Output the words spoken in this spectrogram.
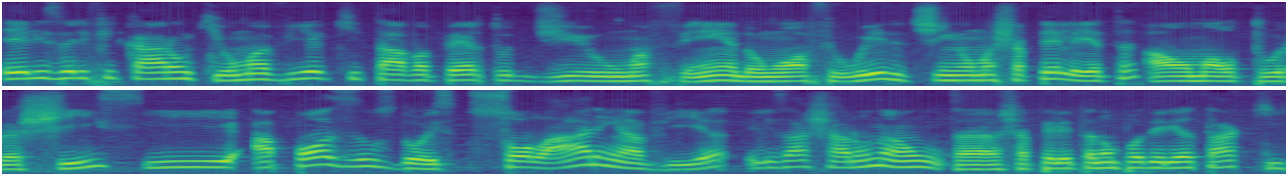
eles verificaram que uma via que estava perto de uma fenda, um off-wheel, tinha uma chapeleta a uma altura X e após os dois solarem a via, eles acharam não, a chapeleta não poderia estar tá aqui.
